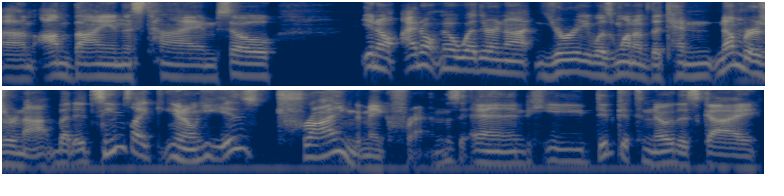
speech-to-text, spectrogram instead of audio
Um, I'm buying this time." So, you know, I don't know whether or not Yuri was one of the ten numbers or not, but it seems like you know he is trying to make friends, and he did get to know this guy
